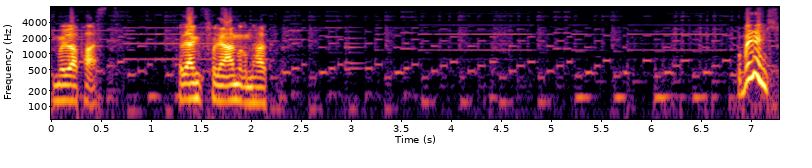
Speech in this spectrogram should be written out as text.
Müller passt. Weil er Angst vor den anderen hat. Wo bin ich?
